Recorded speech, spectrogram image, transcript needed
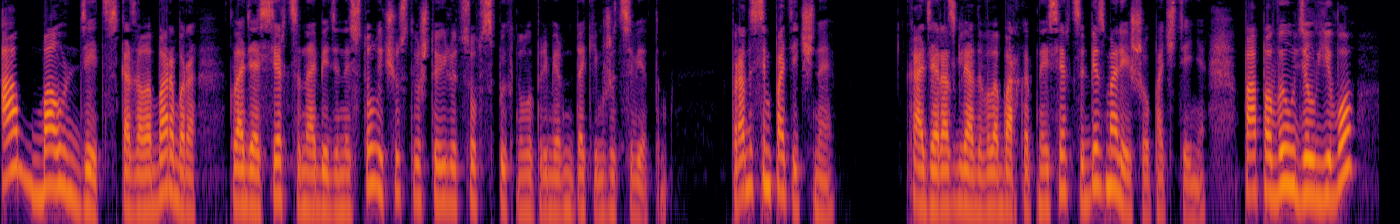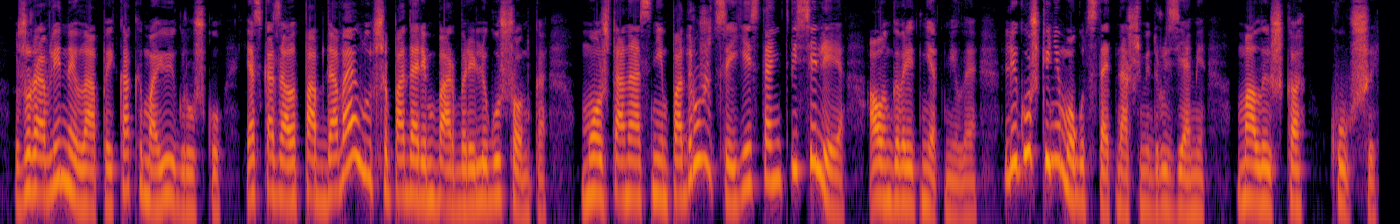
Обалдеть!» — сказала Барбара, кладя сердце на обеденный стол и чувствуя, что ее лицо вспыхнуло примерно таким же цветом. «Правда, симпатичная?» Кадя разглядывала бархатное сердце без малейшего почтения. Папа выудил его журавлиной лапой, как и мою игрушку. Я сказала, пап, давай лучше подарим Барбаре лягушонка. Может, она с ним подружится, и ей станет веселее. А он говорит, нет, милая, лягушки не могут стать нашими друзьями. Малышка Куши.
